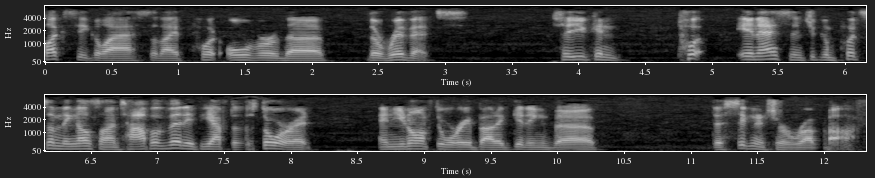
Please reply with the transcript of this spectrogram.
plexiglass that I put over the the rivets. So you can put in essence you can put something else on top of it if you have to store it and you don't have to worry about it getting the the signature rubbed off.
